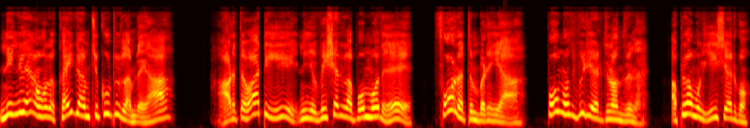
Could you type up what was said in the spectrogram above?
நீங்களே அவங்கள கை காமிச்சு கூட்டுடலாம் இல்லையா அடுத்த வாட்டி நீங்க விஷன்ல போகும்போது போன் எடுத்துன்னு படிங்கயா போகும்போது வீடியோ எடுத்துன்னு வந்துருங்க. அப்பெல்லாம் உங்களுக்கு ஈஸியா இருக்கும்.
